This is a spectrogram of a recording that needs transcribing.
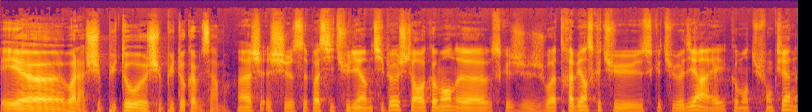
Et euh, voilà, je suis plutôt, je suis plutôt comme ça. Moi. je ne sais pas si tu lis un petit peu, je te recommande, euh, parce que je, vois très bien ce que, tu, ce que tu veux dire et comment tu fonctionnes.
